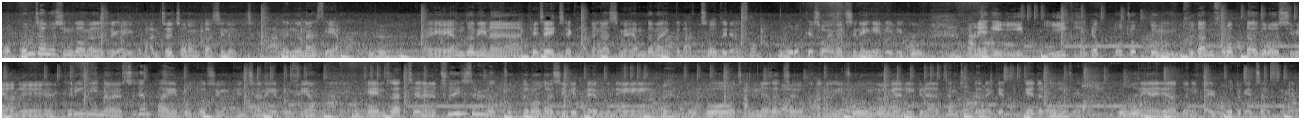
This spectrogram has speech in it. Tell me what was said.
어, 혼자 오신 거면 제가 이거 17,000원까지는 가능은 하세요. 네. 만약에 현금이나 계좌이체 가능하시면 현금하니까 맞춰드려서 음. 그렇게 저희가 진행해드리고 만약에 이, 이 가격도 조금 부담스럽다 그러시면은 크리미널 시즌5도 지금 괜찮게 보세요. 얘 자체는 추리슬러 쪽 들어가시기 때문에 또그 장르 자체가 반응이 좋은 공연이긴 평점도 되게 높게 들어가세요. 요 공연이다 보니까 요것도 괜찮습니다.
